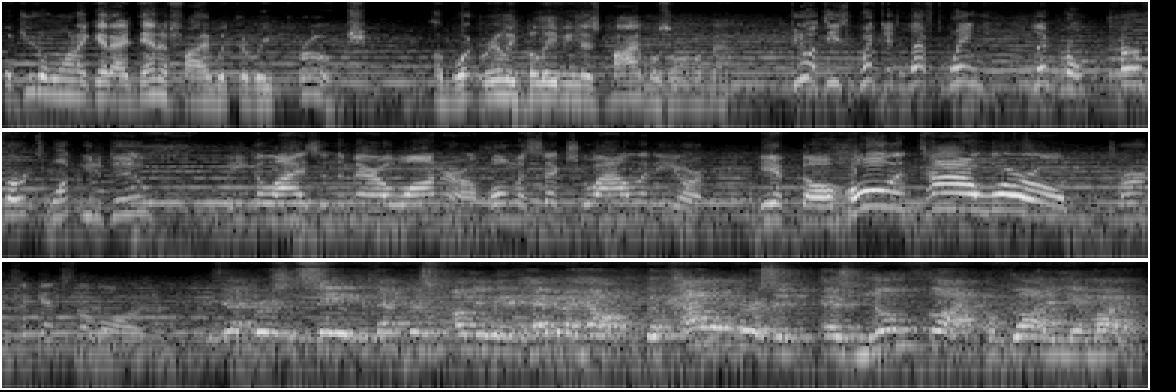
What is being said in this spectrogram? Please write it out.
But you don't want to get identified with the reproach of what really believing this Bible is all about. You know what these wicked left wing liberal perverts want you to do? Legalizing the marijuana or homosexuality or if the whole entire world turns against the Lord. Is that person saved? Is that person on their way to heaven or hell? The carnal person has no thought of God in their mind.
